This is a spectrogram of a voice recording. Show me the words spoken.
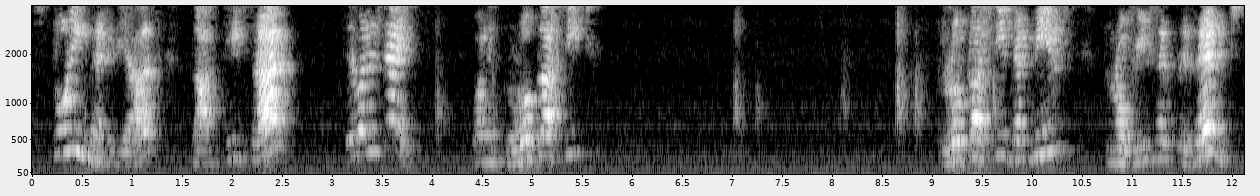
storing materials, plastids are several types. One is chloroplastid. Chloroplastid that means chlorophylls are present.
